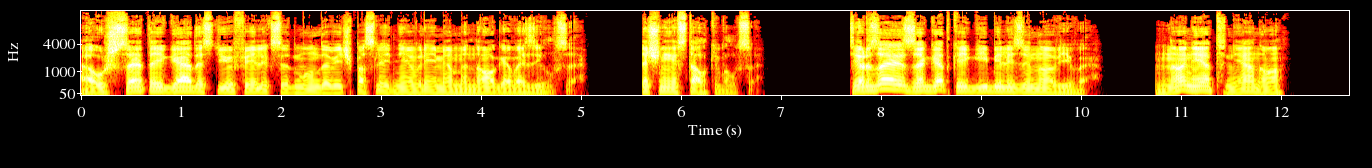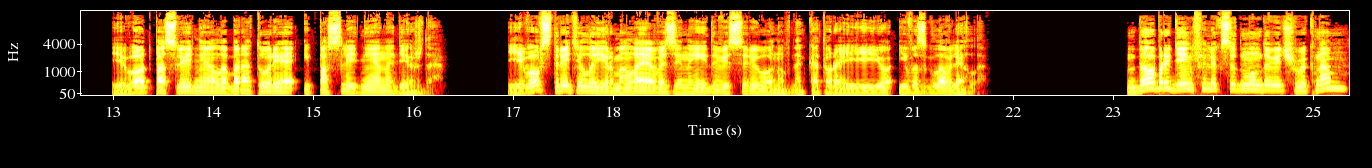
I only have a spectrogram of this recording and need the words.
А уж с этой гадостью Феликс Эдмундович последнее время много возился. Точнее, сталкивался. Терзаясь загадкой гибели Зиновьева. Но нет, не оно. И вот последняя лаборатория и последняя надежда. Его встретила Ермолаева Зинаида Виссарионовна, которая ее и возглавляла. «Добрый день, Феликс Эдмундович, вы к нам?»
